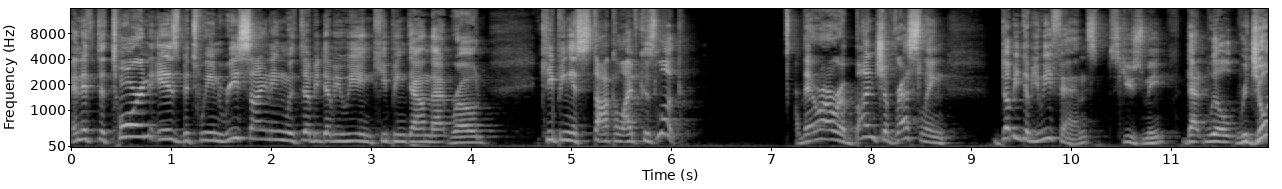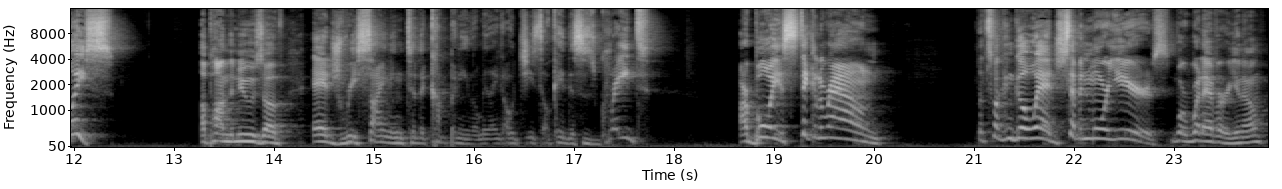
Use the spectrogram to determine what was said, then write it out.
And if the torn is between re signing with WWE and keeping down that road, keeping his stock alive, because look, there are a bunch of wrestling WWE fans, excuse me, that will rejoice upon the news of Edge re-signing to the company. They'll be like, "Oh, geez, okay, this is great. Our boy is sticking around. Let's fucking go Edge, seven more years or whatever, you know."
